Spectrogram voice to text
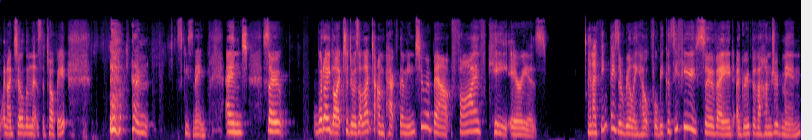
when i tell them that's the topic. And excuse me. And so what i'd like to do is i like to unpack them into about five key areas and I think these are really helpful because if you surveyed a group of 100 men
